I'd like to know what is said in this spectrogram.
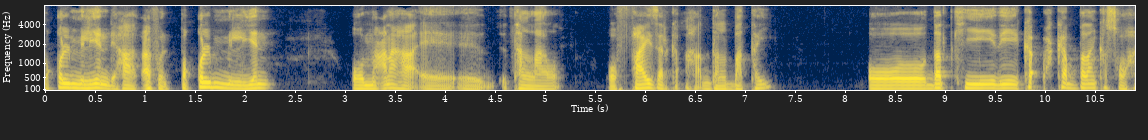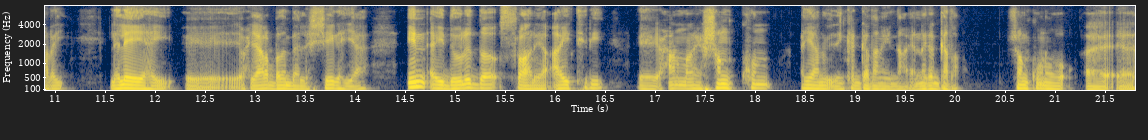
boqol milyan de ha cafwan boqol milyan oo macnaha tallaal oo Pfizer-ka ah dalbatay oo dadkiidii wax ka badan ka soo haray la leeyahay eh, waxyaalo badan baa la sheegayaa in ay dowladda Australia ay tiri waxaan u maleynayaa shan kun ayaanu idinka gadanaynaa naga gada. Shan kun oo eh,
